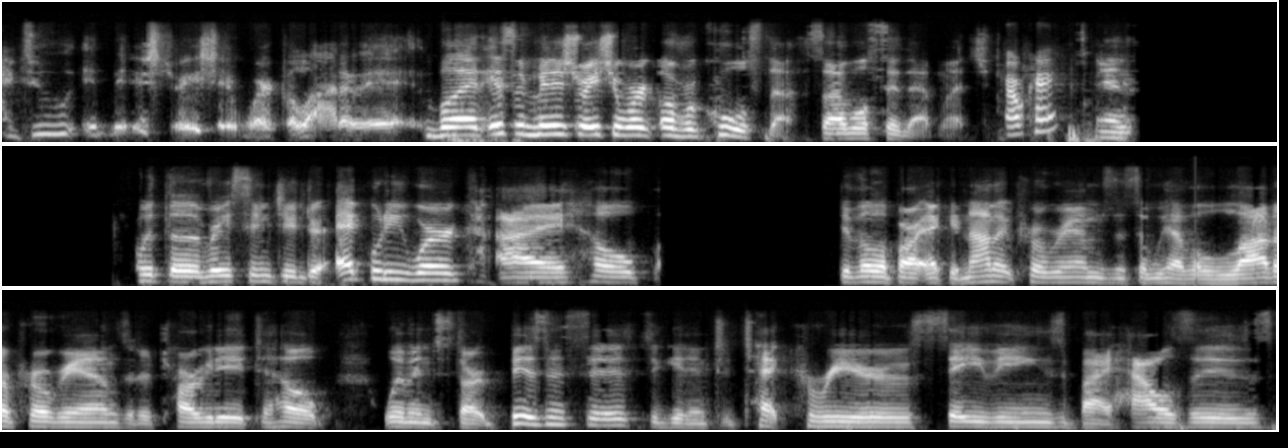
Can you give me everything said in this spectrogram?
I do administration work, a lot of it, but it's administration work over cool stuff. So I will say that much. Okay. And with the race and gender equity work, I help develop our economic programs. And so we have a lot of programs that are targeted to help women start businesses, to get into tech careers, savings, buy houses,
